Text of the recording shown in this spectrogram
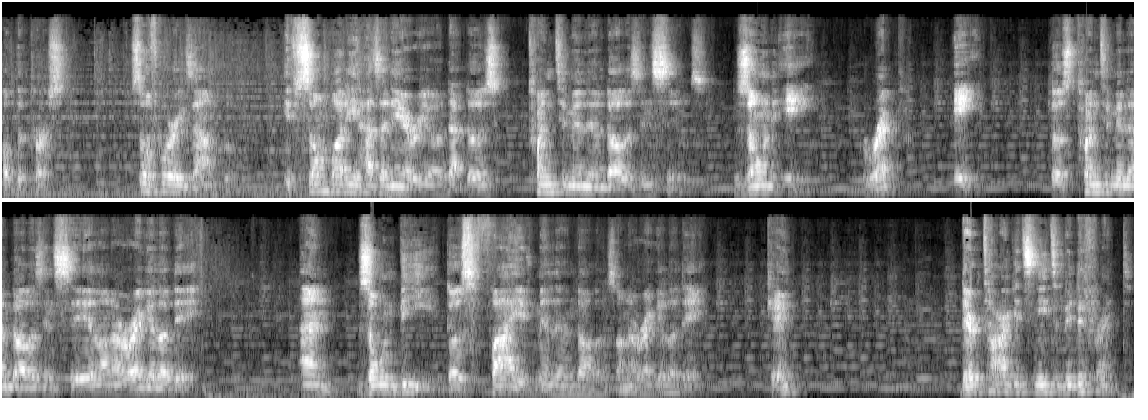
of the person. So, for example, if somebody has an area that does $20 million in sales, zone A, rep A, does $20 million in sale on a regular day, and Zone B does $5 million on a regular day. Okay? Their targets need to be different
